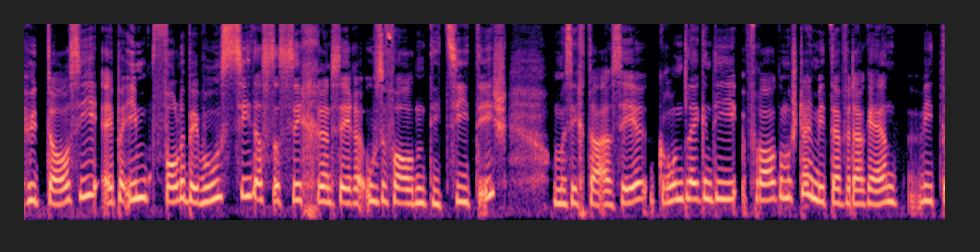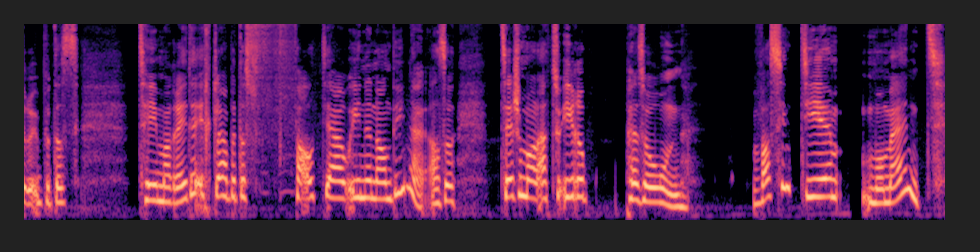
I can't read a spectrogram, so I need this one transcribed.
heute da zu sein. Eben im vollen Bewusstsein, dass das sicher eine sehr herausfordernde Zeit ist und man sich da auch sehr grundlegende Fragen muss stellen. Wir dürfen auch gerne weiter über das Thema reden. Ich glaube, das fällt ja auch ineinander rein. Also zuerst einmal auch zu Ihrer Person. Was sind die Momente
